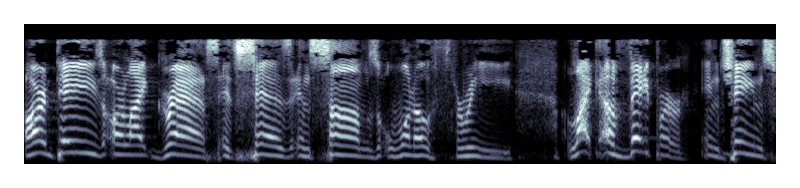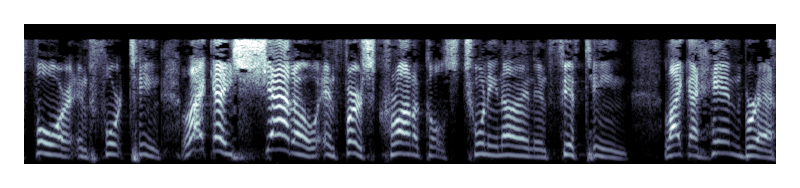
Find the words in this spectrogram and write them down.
Our days are like grass, it says in Psalms 103 like a vapor in James 4 and 14, like a shadow in First Chronicles 29 and 15, like a handbreadth.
